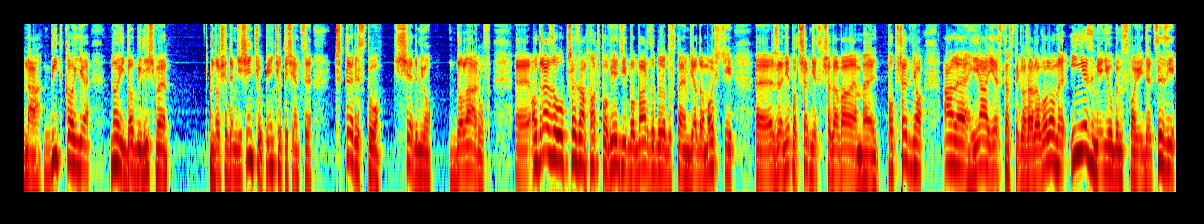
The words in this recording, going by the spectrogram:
na Bitcoinie. No i dobiliśmy do 75 407 dolarów. E, Od razu uprzedzam odpowiedzi, bo bardzo dużo dostałem wiadomości, e, że niepotrzebnie sprzedawałem e, poprzednio, ale ja jestem z tego zadowolony i nie zmieniłbym swojej decyzji.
